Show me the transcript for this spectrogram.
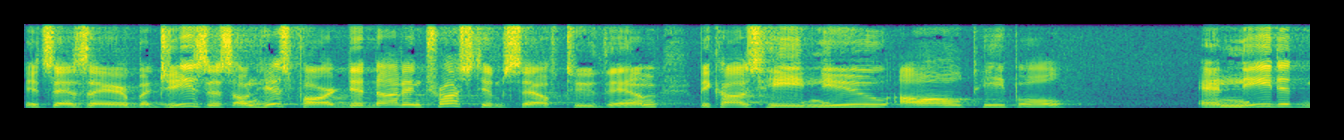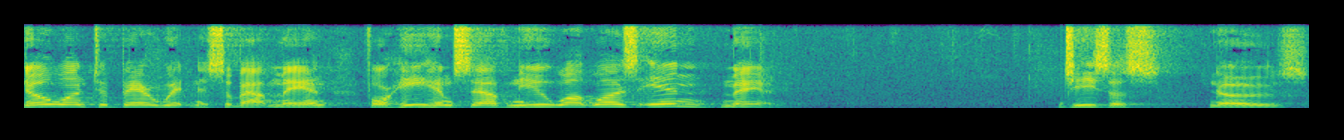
It says there, but Jesus, on his part, did not entrust himself to them because he knew all people and needed no one to bear witness about man, for he himself knew what was in man. Jesus knows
